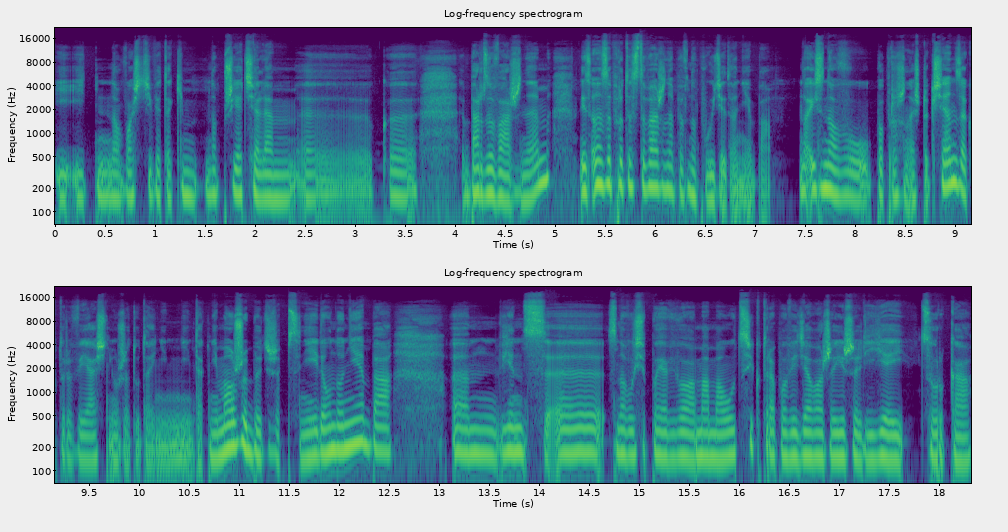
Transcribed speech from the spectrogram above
i, i no właściwie takim no, przyjacielem bardzo ważnym. Więc ona zaprotestowała, że na pewno pójdzie do nieba. No i znowu poproszono jeszcze księdza, który wyjaśnił, że tutaj nie, nie, tak nie może być, że psy nie idą do nieba. Em, więc e, znowu się pojawiła mama Łucji, która powiedziała, że jeżeli jej córka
